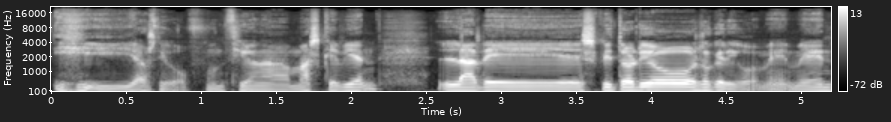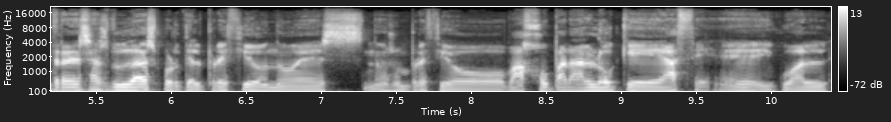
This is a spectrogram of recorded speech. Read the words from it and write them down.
Y ya os digo, funciona más que bien. La de escritorio es lo que digo, me, entran esas dudas porque el precio no es, no es un precio bajo para lo que hace. ¿eh? Igual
